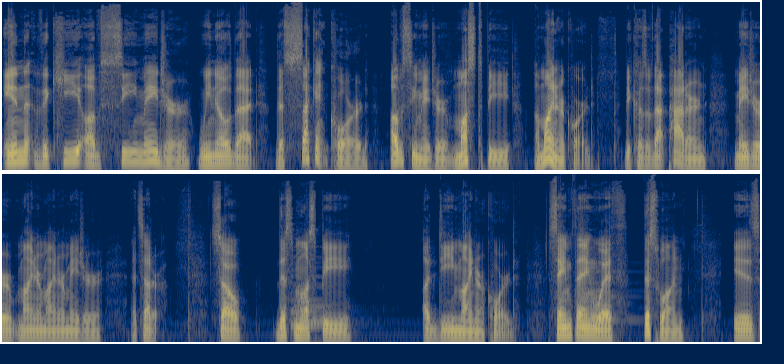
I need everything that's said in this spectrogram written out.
in the key of C major, we know that the second chord of C major must be a minor chord because of that pattern major, minor, minor, major, etc. So this must be a D minor chord. Same thing with this one is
